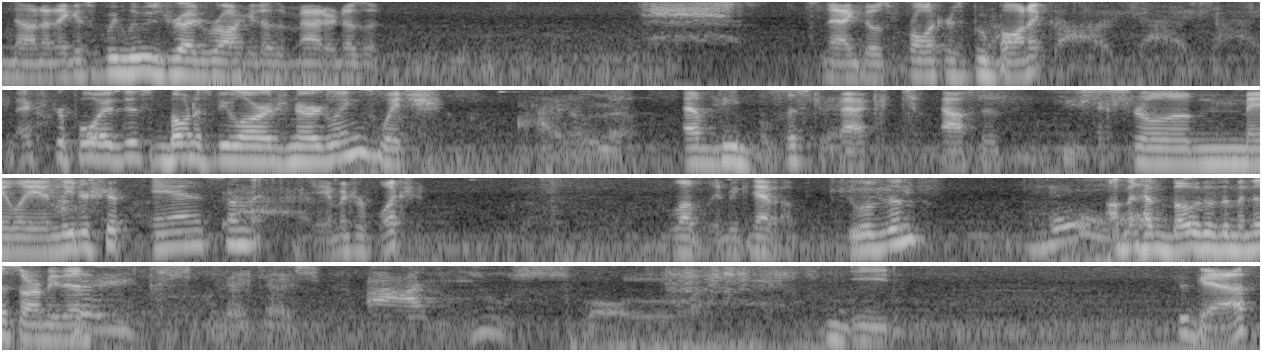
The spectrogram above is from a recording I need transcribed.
None, and I guess if we lose Dreadrock, it doesn't matter, does it? Snag those Frolicker's Bubonic. Extra Poisonous, bonus V large Nurglings, which have the Blister Back passive. Extra melee and leadership, and some damage reflection. Lovely, we can have up to two of them. I'm gonna have both of them in this army then. Indeed. Ku'Gath.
